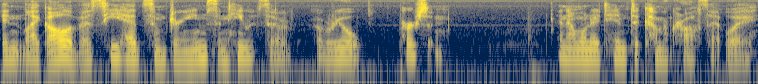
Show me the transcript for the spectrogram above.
And like all of us, he had some dreams and he was a, a real person. And I wanted him to come across that way.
